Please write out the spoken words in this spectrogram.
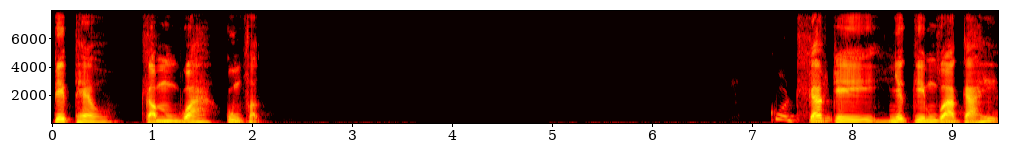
Tiếp theo cầm hoa cúng phật. Các trì nhất kim hoa cái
